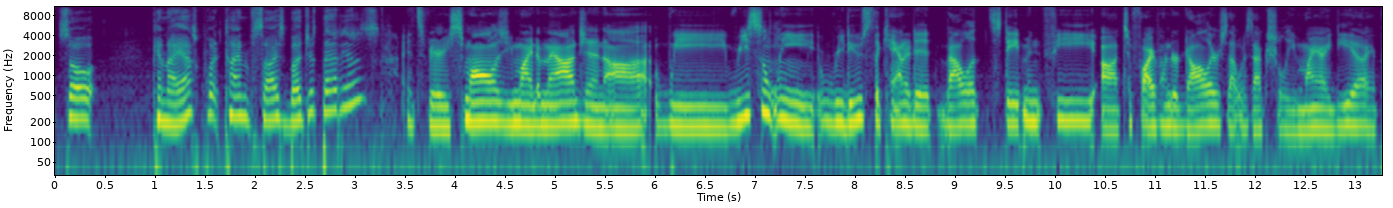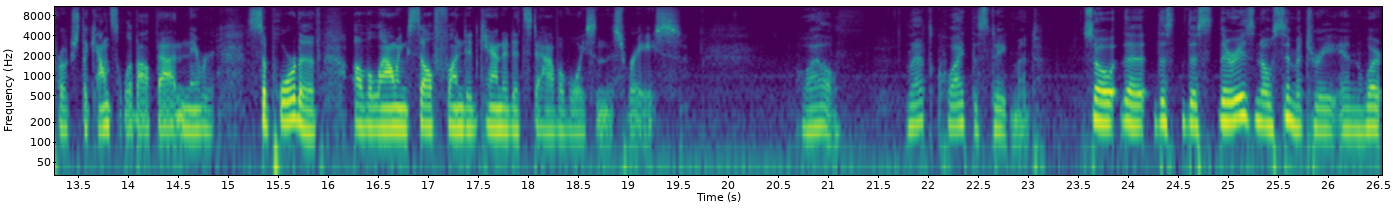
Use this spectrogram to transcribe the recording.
So, can I ask what kind of size budget that is? It's very small, as you might imagine. Uh, we recently reduced the candidate ballot statement fee uh, to $500. That was actually my idea. I approached the council about that, and they were supportive of allowing self funded candidates to have a voice in this race. Wow. That's quite the statement. So the this this there is no symmetry in what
